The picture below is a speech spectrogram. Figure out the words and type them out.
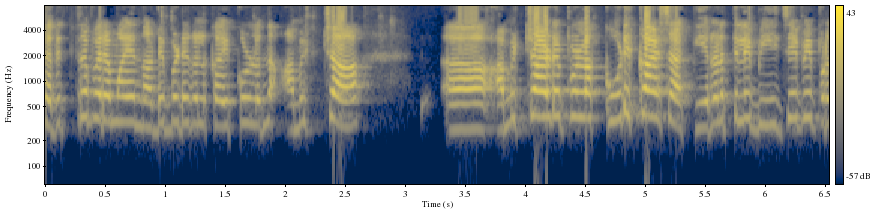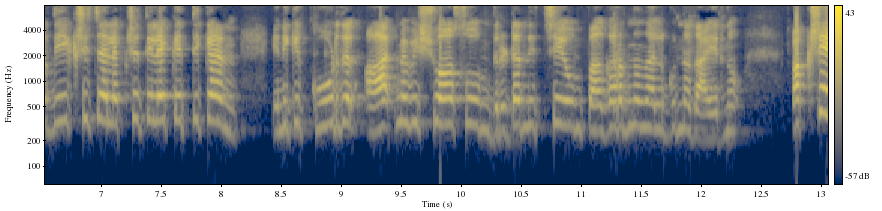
ചരിത്രപരമായ നടപടികൾ കൈക്കൊള്ളുന്ന അമിത്ഷാ അമിത്ഷായോടൊപ്പമുള്ള കൂടിക്കാഴ്ച കേരളത്തിലെ ബി ജെ പി പ്രതീക്ഷിച്ച ലക്ഷ്യത്തിലേക്ക് എത്തിക്കാൻ എനിക്ക് കൂടുതൽ ആത്മവിശ്വാസവും ദൃഢനിശ്ചയവും പകർന്നു നൽകുന്നതായിരുന്നു. പക്ഷേ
